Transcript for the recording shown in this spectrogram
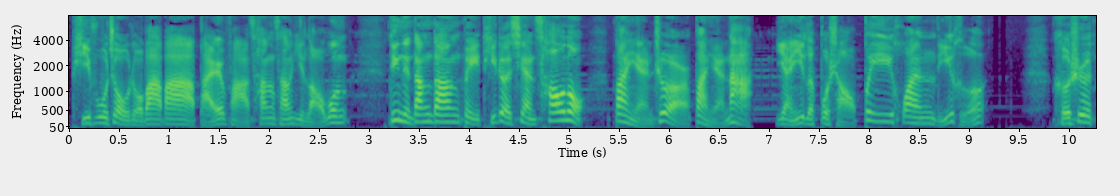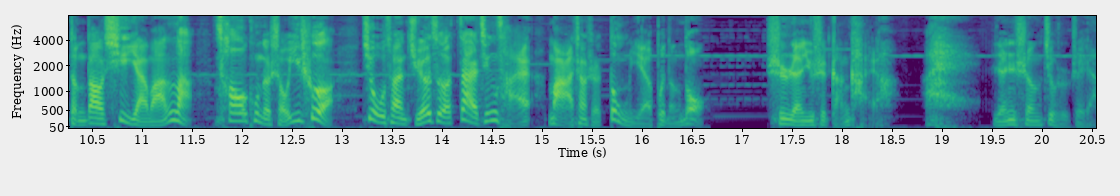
皮肤皱皱巴巴，白发苍苍一老翁，叮叮当当被提着线操弄，扮演这儿扮演那，演绎了不少悲欢离合。可是等到戏演完了，操控的手一撤。就算角色再精彩，马上是动也不能动。诗人于是感慨啊，唉，人生就是这样，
